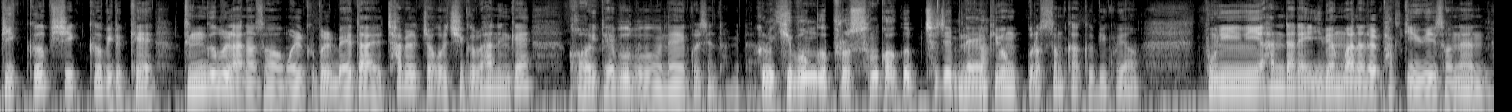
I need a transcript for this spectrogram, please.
B급, C급 이렇게 등급을 나눠서 월급을 매달 차별적으로 지급을 하는 게 거의 대부분의 콜센터입니다. 그럼 기본급 플러스 성과급 체제입니까? 네, 기본 플러스 성과급이고요. 본인이 한 달에 200만 원을 받기 위해서는 음.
